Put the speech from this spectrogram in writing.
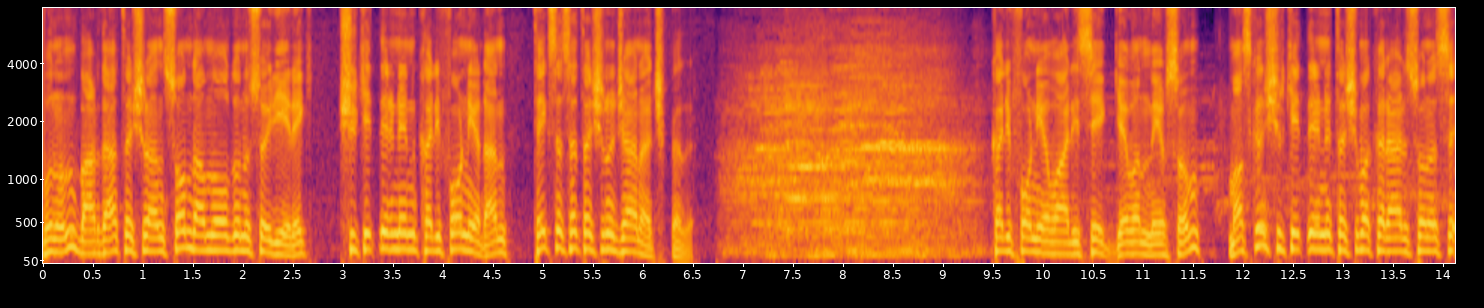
Bunun bardağı taşıran son damla olduğunu söyleyerek şirketlerinin Kaliforniya'dan Teksas'a taşınacağını açıkladı. Kaliforniya valisi Gavin Newsom, Musk'ın şirketlerini taşıma kararı sonrası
